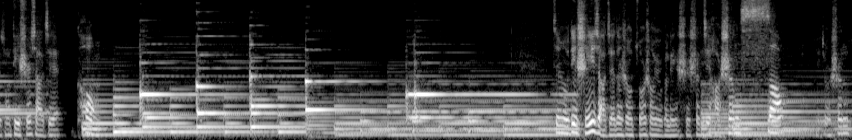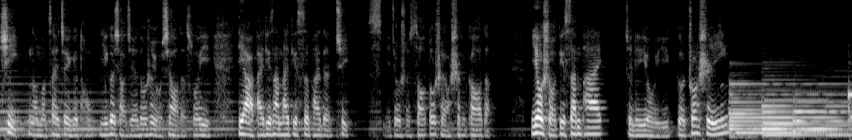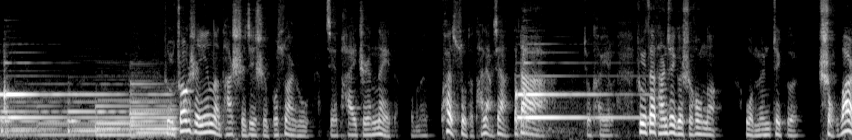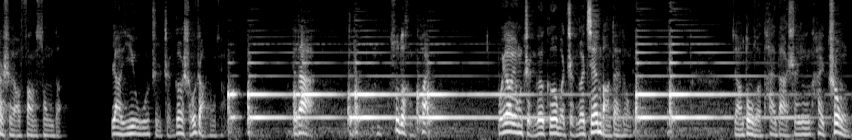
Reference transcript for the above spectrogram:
所以从第十小节空，进入第十一小节的时候，左手有个临时升记号升骚，也就是升 G。那么在这个同一个小节都是有效的，所以第二拍、第三拍、第四拍的 G，也就是骚都是要升高的。右手第三拍，这里有一个装饰音。装饰音呢，它实际是不算入节拍之内的。我们快速的弹两下，哒哒就可以了。注意在弹这个时候呢，我们这个手腕是要放松的，让一五指整个手掌动起来，哒哒哒哒，速度很快，不要用整个胳膊、整个肩膀带动。这样动作太大，声音太重了。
